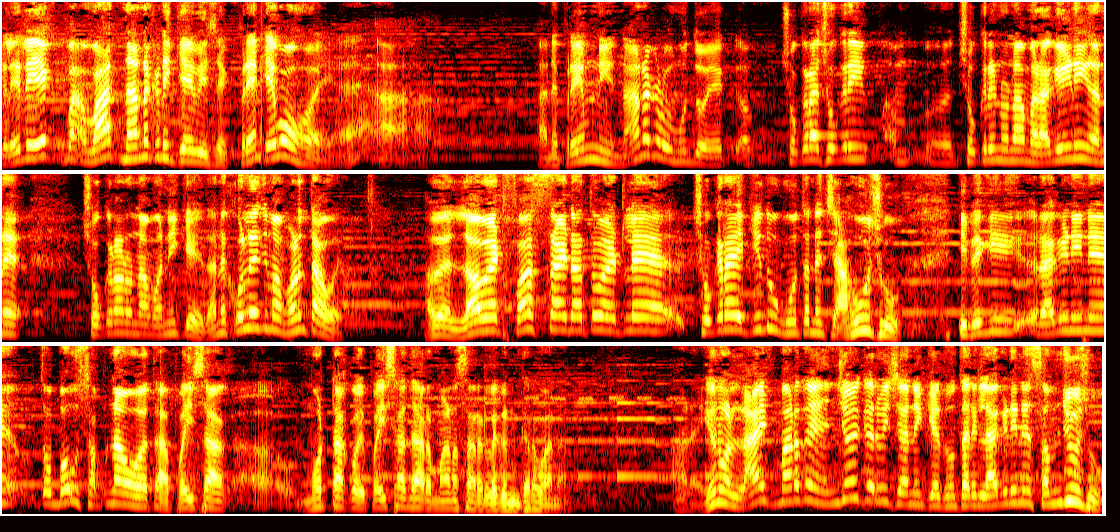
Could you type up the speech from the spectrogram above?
એટલે એક વાત નાનકડી કેવી છે પ્રેમ કેવો હોય. અને પ્રેમની નાનકડો મુદ્દો એક છોકરા છોકરી છોકરીનું નામ રાગીણી અને છોકરાનું નામ અનિકેત. અને કોલેજમાં ભણતા હોય. હવે લવ એટ ફર્સ્ટ સાઇડ હતો એટલે છોકરાએ કીધું, હું તને ચાહું છું. એ ભેગી રાગીણીને તો બહુ સપનાઓ હતા, પૈસા મોટા કોઈ પૈસાદાર માણસ હારે લગ્ન કરવાના. અને એનો લાઈફ મારે તો એન્જોય કરવી છે, અનિકેત. હું તારી લાગણીને સમજુ છું.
